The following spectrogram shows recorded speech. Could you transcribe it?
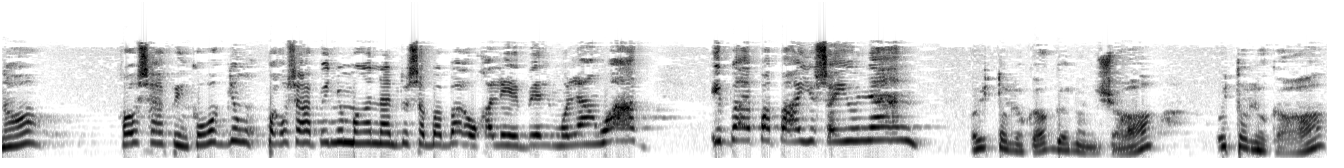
No? Kausapin ko, wag niyong pausapin yung mga nando sa baba o ka-level mo lang. Wag! Iba papayo sa iyo niyan. Uy, talaga, ganun siya? Uy, talaga?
